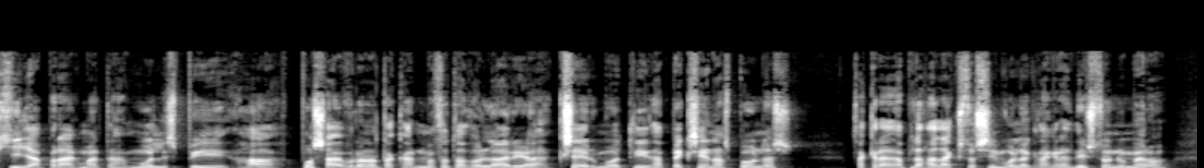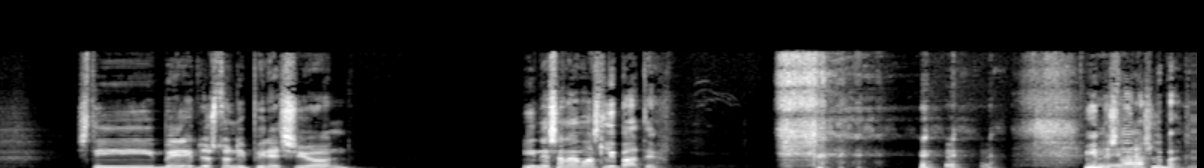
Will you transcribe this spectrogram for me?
χίλια πράγματα μόλις πει Α, πόσα ευρώ να τα κάνουμε αυτά τα δολάρια, ξέρουμε ότι θα παίξει ένας πόνος. Απλά θα αλλάξει το σύμβολο και θα κρατήσει το νούμερο. Στην περίπτωση των υπηρεσιών, είναι σαν να μας λυπάτε. είναι σαν να μας λυπάται.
